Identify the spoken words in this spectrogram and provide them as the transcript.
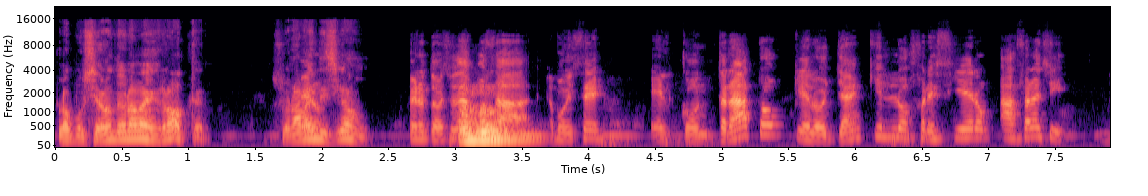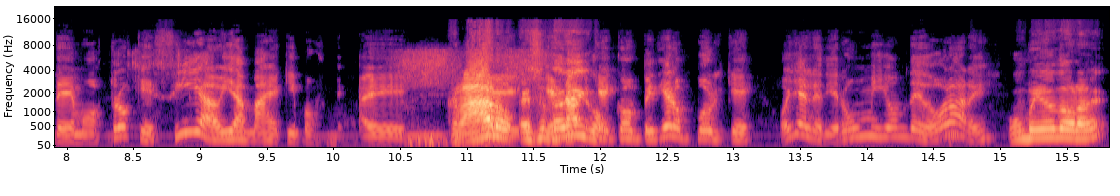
lo pusieron de una vez en roster. Es una bendición. Pero te voy a decir una cosa, Moisés, el contrato que los Yankees le ofrecieron a Franchi demostró que sí había más equipos. Eh, claro, eh, eso te digo. Que compitieron porque, oye, le dieron un millón de dólares. Un millón de dólares.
